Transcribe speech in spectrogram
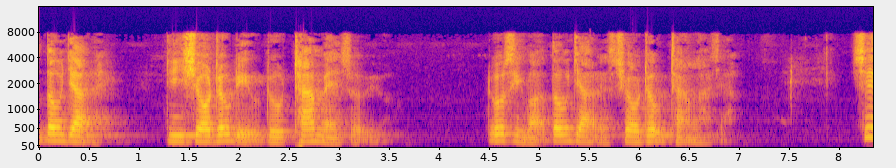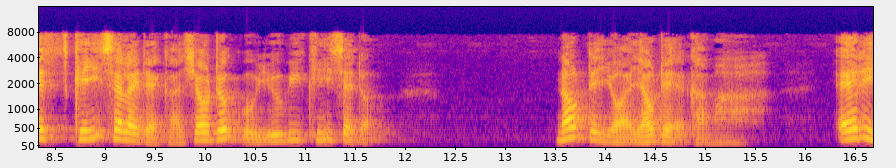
အသုံးကြတယ်ဒီလျှော်ထုတ်တွေကိုတို့ထမ်းမယ်ဆိုပြီးတို့စီမှာအသုံးကြတယ်လျှော်ထုတ်ထမ်းလာကြရှေ့ခီးဆက်လိုက်တဲ့အခါလျှော်ထုတ်ကိုယူပြီးခီးဆက်တော့နောက်တရွာရောက်တဲ့အခါမှာအဲ့ဒီ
